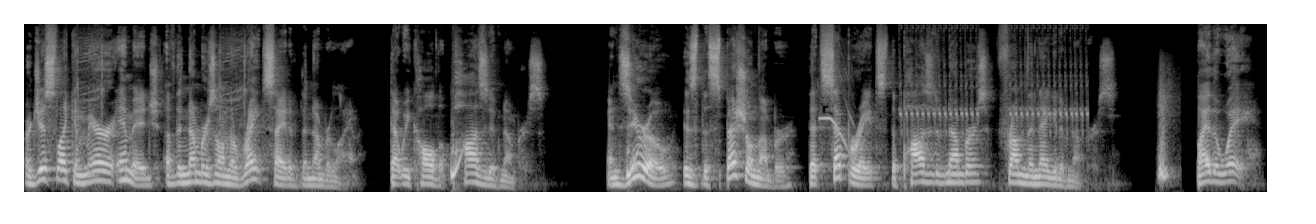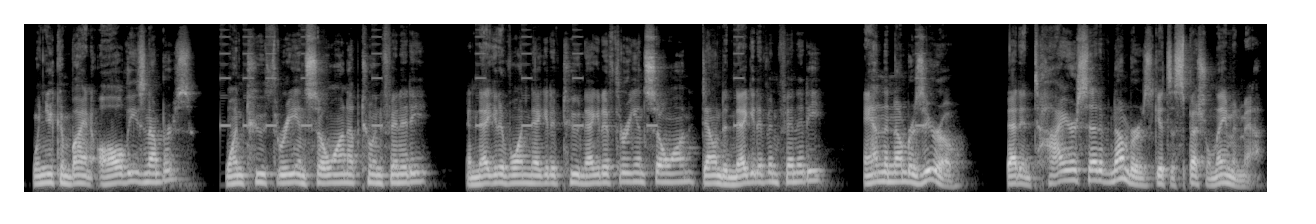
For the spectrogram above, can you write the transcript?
are just like a mirror image of the numbers on the right side of the number line that we call the positive numbers. And zero is the special number that separates the positive numbers from the negative numbers. By the way, when you combine all these numbers, 1, 2, 3, and so on up to infinity, and negative 1, negative 2, negative 3, and so on, down to negative infinity, and the number 0, that entire set of numbers gets a special name in math.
